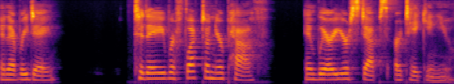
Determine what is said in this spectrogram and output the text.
and every day. Today, reflect on your path and where your steps are taking you.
